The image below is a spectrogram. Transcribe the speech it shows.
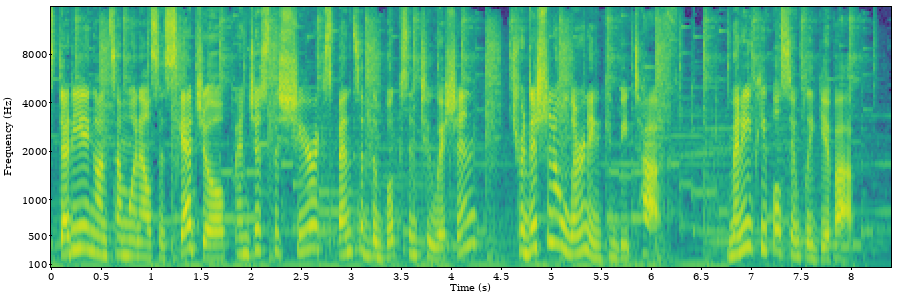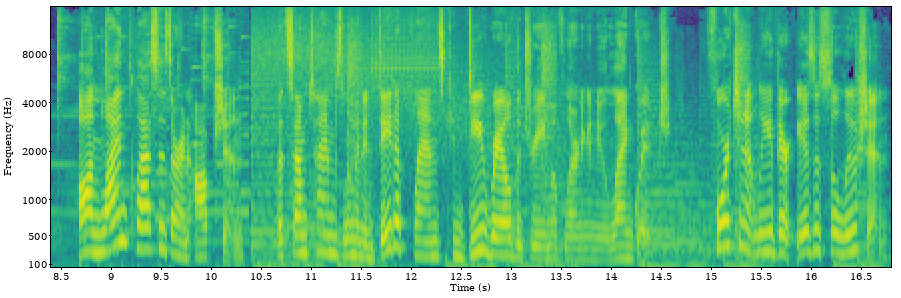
studying on someone else's schedule, and just the sheer expense of the books and tuition, traditional learning can be tough. Many people simply give up. Online classes are an option, but sometimes limited data plans can derail the dream of learning a new language. Fortunately, there is a solution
